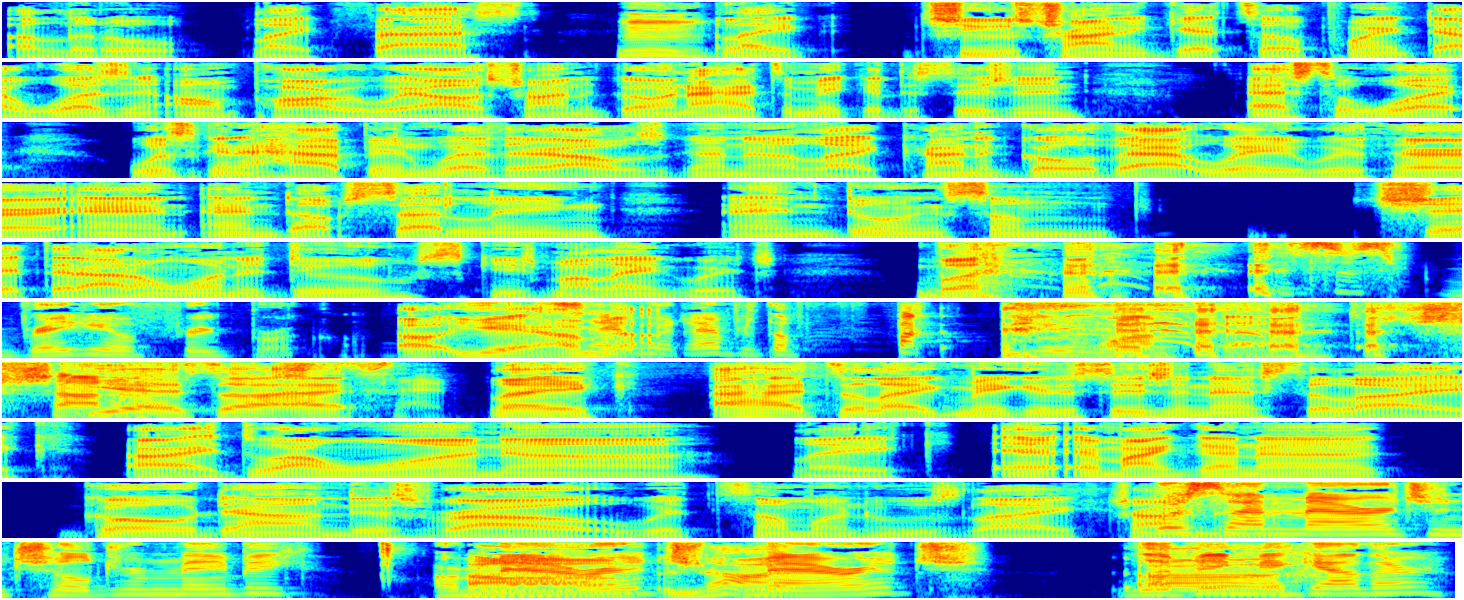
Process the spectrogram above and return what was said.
a little like fast. Hmm. Like she was trying to get to a point that wasn't on par with where I was trying to go, and I had to make a decision as to what was going to happen, whether I was going to like kind of go that way with her and end up settling and doing some shit that I don't want to do. Excuse my language, but This is Radio Free Brooklyn. oh yeah, I Say mean, whatever the fuck you want, Ben. Shut up. Yeah, up. so I- Said- like I had to like make a decision as to like, all right, do I want to like, am I gonna go down this route with someone who's like trying was to? that marriage and children, maybe, or Um, marriage? marriage, living uh, together,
